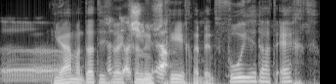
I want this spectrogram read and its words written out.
uh, ja, maar dat is waar ik zo nieuwsgierig naar ben. Voel je dat echt?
